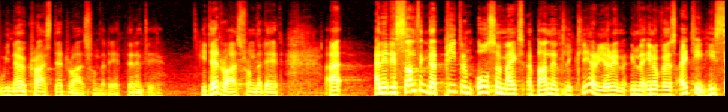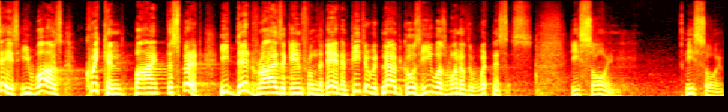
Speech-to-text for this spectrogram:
we know Christ did rise from the dead, didn't he? He did rise from the dead. Uh, and it is something that Peter also makes abundantly clear here in, in the end of verse 18. He says he was quickened by the Spirit. He did rise again from the dead, and Peter would know because he was one of the witnesses. He saw him. He saw him.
